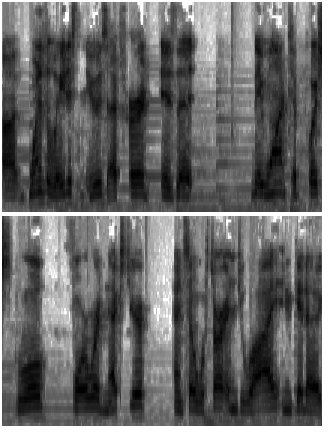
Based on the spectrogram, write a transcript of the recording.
uh, one of the latest news I've heard is that they want to push school forward next year, and so we'll start in July and get a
